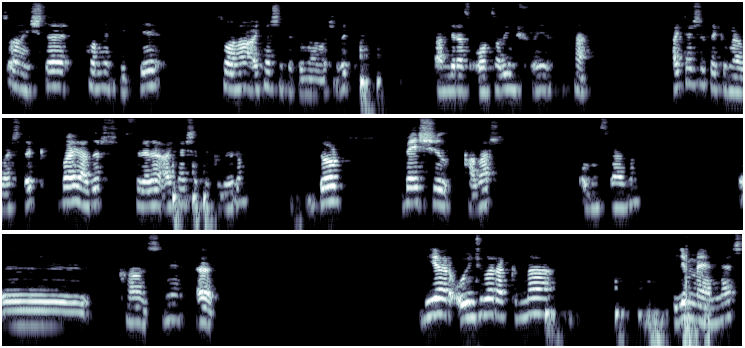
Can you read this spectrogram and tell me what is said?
Sonra işte Pamir gitti. Sonra Aytaç'la takılmaya başladık. Ben biraz ortalayayım şurayı. Heh. Aytaç'la takılmaya başladık. Bayağıdır süreler Aytaç'la takılıyorum. 4-5 yıl kadar olması lazım. Ee, kanal. Evet. Diğer oyuncular hakkında bilinmeyenler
